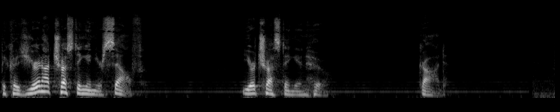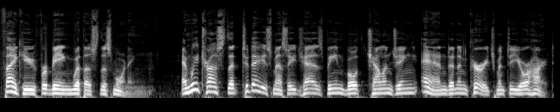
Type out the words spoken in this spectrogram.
because you're not trusting in yourself. You're trusting in who? God. Thank you for being with us this morning. And we trust that today's message has been both challenging and an encouragement to your heart.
